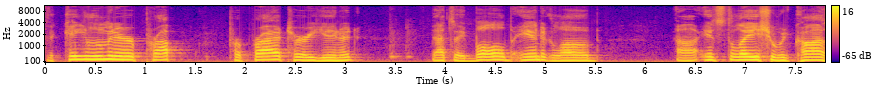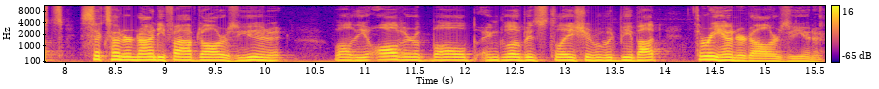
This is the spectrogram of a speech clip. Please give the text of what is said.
The King Luminaire prop proprietary unit, that's a bulb and a globe, uh, installation would cost $695 a unit, while the alternate bulb and globe installation would be about $300 a unit.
